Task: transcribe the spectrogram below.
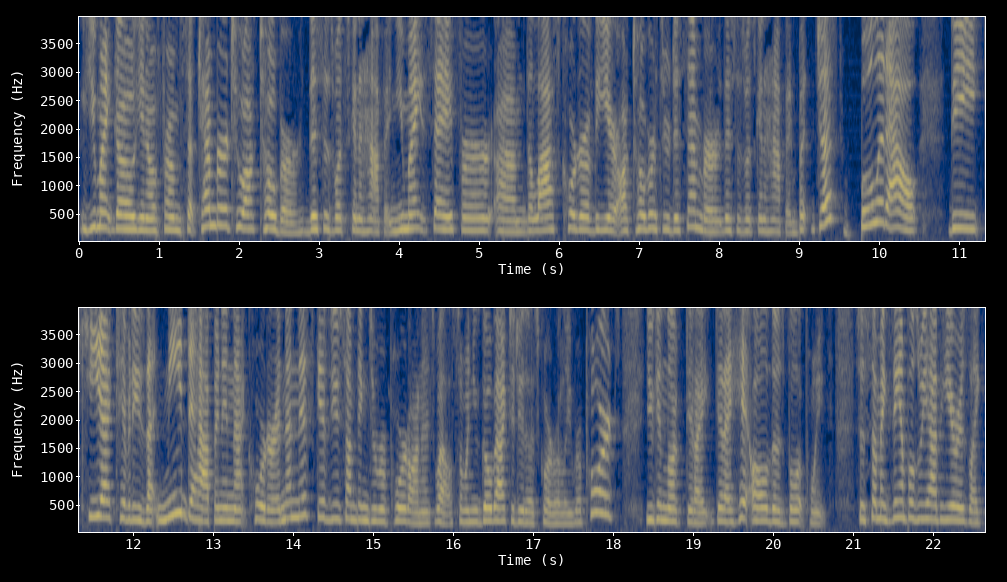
You might go, you know, from September to October, this is what's going to happen. You might say for um, the last quarter of the year, October through December, this is what's going to happen. But just bullet out the key activities that need to happen in that quarter. And then this gives you something to report on as well. So when you go back to do those quarterly reports, you can look, did I did I hit all of those bullet points? So some examples we have here is like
